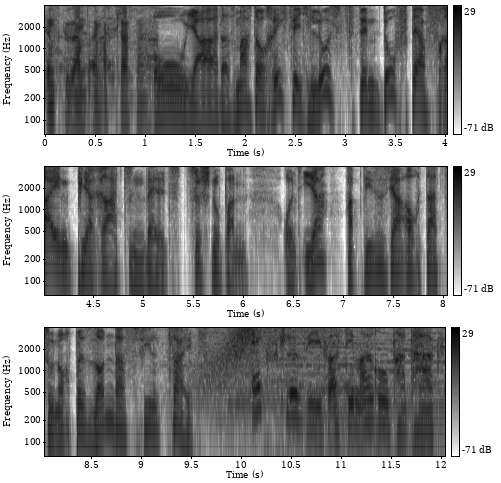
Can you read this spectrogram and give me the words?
insgesamt einfach klasse. Oh ja, das macht doch richtig Lust, den Duft der freien Piratenwelt zu schnuppern. Und ihr habt dieses Jahr auch dazu noch besonders viel Zeit. Exklusiv aus dem Europapark.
